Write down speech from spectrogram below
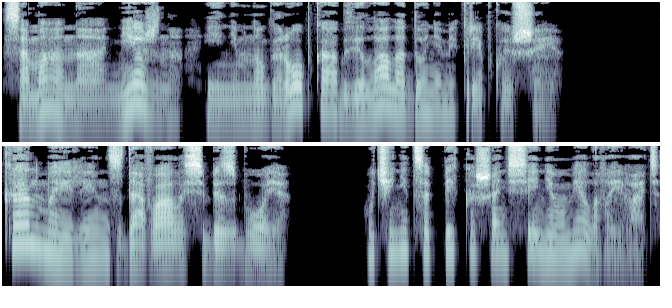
сама она нежно и немного робко обвела ладонями крепкую шею. Кан Мэйлин сдавалась без боя. Ученица Пика Шанси не умела воевать,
